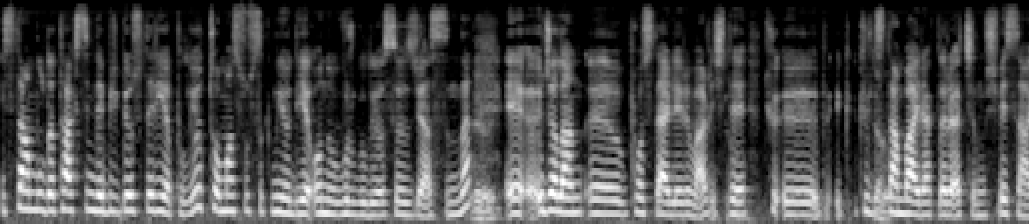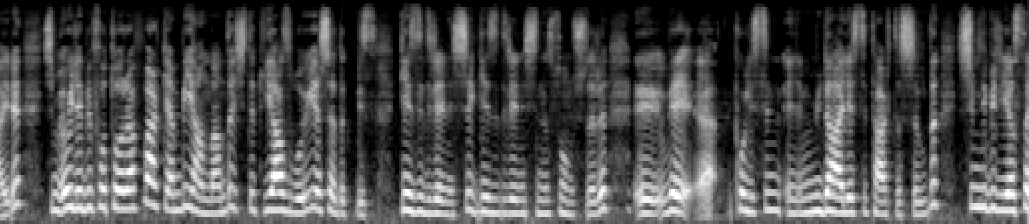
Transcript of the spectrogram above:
İstanbul'da Taksim'de bir gösteri yapılıyor. Thomas su sıkmıyor diye onu vurguluyor Sözcü aslında. Evet. Ee, Öcalan e, posterleri var. İşte Kü- e, Kürdistan Tamam. bayrakları açılmış vesaire. Şimdi öyle bir fotoğraf varken bir yandan da işte yaz boyu yaşadık biz. Gezi direnişi, gezi direnişinin sonuçları e, ve e, polisin e, müdahalesi tartışıldı. Şimdi bir yasa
